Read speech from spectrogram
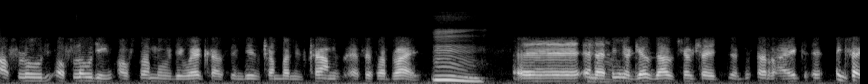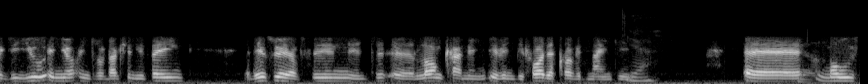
offload, offloading of some of the workers in these companies comes as a surprise. Mm. Uh, and I think your guest does capture it uh, right. Uh, In fact, you in your introduction, you're saying this we have seen it uh, long coming, even before the COVID 19. Yeah. Uh, most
